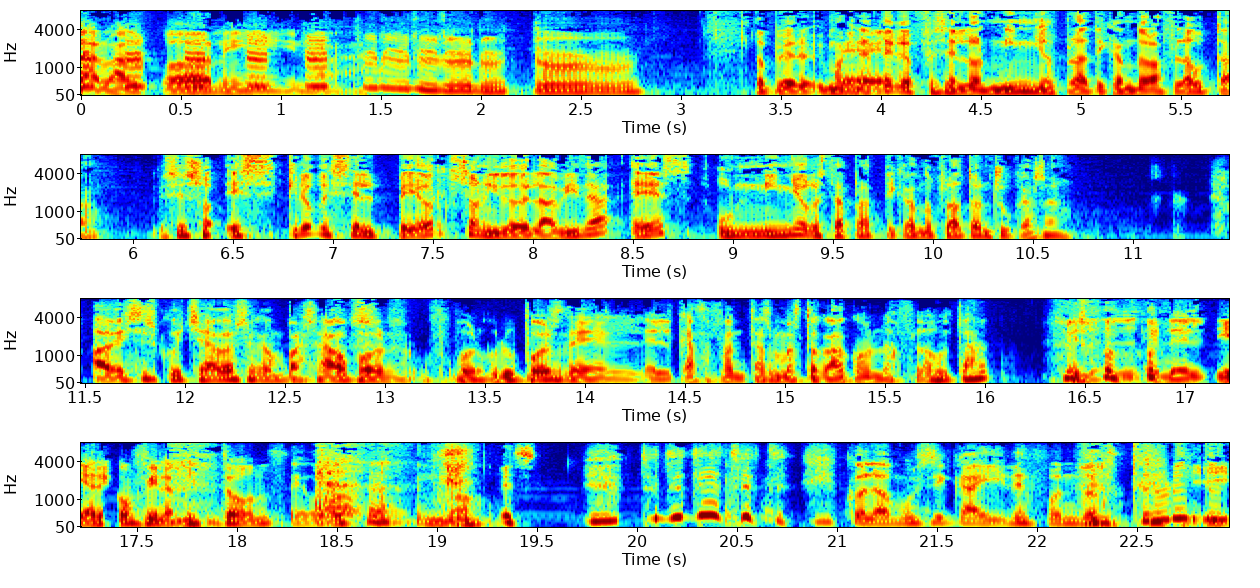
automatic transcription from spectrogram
al balcón y nada. Lo peor, imagínate Eh. que fuesen los niños practicando la flauta. Es eso, es, creo que es el peor sonido de la vida, es un niño que está practicando flauta en su casa. ¿Habéis escuchado eso que han pasado por, por grupos del el cazafantasmas tocado con una flauta en el, en el día de confinamiento 11? güey? No. Es- tu, tu, tu, tu, tu, con la música ahí de fondo y,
